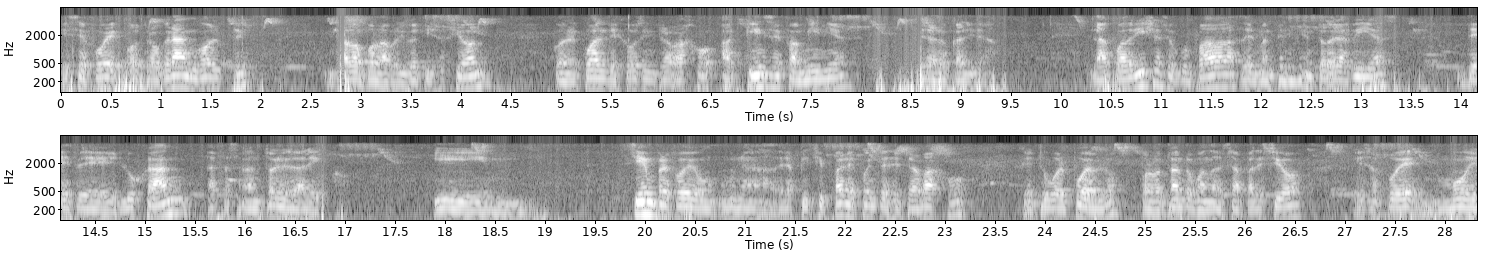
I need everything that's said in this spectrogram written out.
Ese fue otro gran golpe dado por la privatización, con el cual dejó sin trabajo a 15 familias de la localidad. La cuadrilla se ocupaba del mantenimiento de las vías desde Luján hasta San Antonio de Areco y siempre fue una de las principales fuentes de trabajo que tuvo el pueblo, por lo tanto cuando desapareció eso fue muy,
